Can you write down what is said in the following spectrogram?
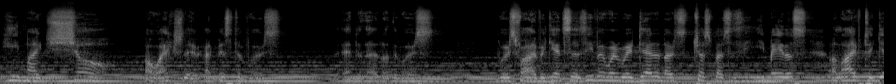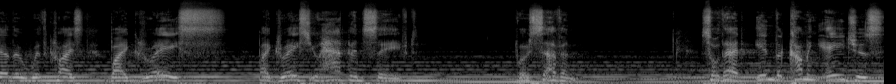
He might show. Oh, actually, I missed a verse end of that other verse. Verse 5 again says, Even when we're dead in our trespasses, He made us alive together with Christ. By grace, by grace you have been saved. Verse 7 so that in the coming ages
